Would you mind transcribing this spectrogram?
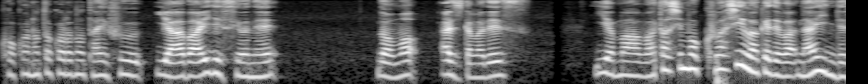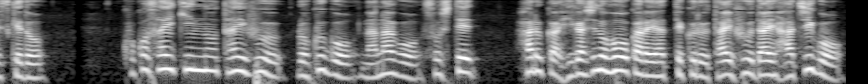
ここのところの台風、やばいですよね。どうも、あじたまです。いやまあ私も詳しいわけではないんですけど、ここ最近の台風6号、7号、そして遥か東の方からやってくる台風第8号。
